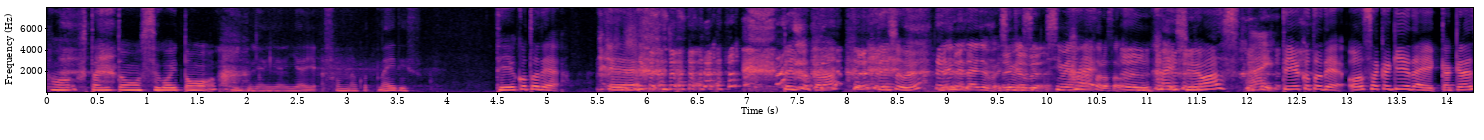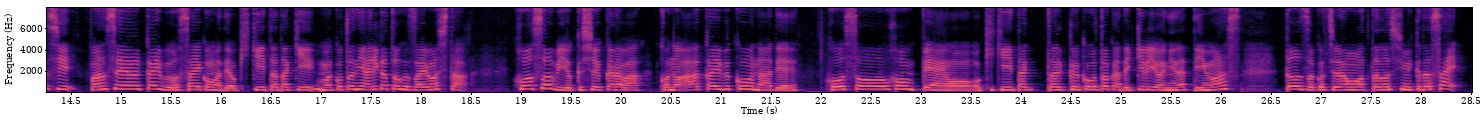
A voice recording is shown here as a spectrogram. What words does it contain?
そう二人ともすごいと思うっいやいやいやいやそんなことないです。ていうことでえー、大丈夫かな？大丈夫？全然大丈夫。締め締めな、はい。そろそろ、はい締めます。はい。ということで大阪芸大学ラジ番宣アーカイブを最後までお聞きいただき誠にありがとうございました放送日翌週からはこのアーカイブコーナーで放送本編をお聞きいただくことができるようになっています。どうぞこちらもお楽しみください。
